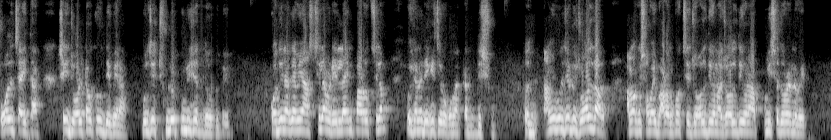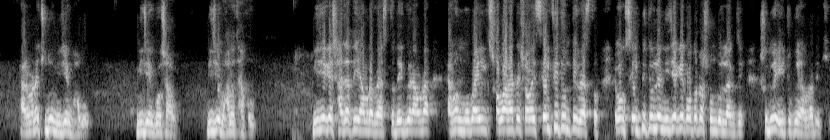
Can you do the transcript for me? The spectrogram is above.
জল চাই তার, সেই জলটাও কেউ দেবে না। বলছে, ছুলে পুলিশে ধরবে। কদিন আগে আমি আসছিলাম, রেল লাইন পার হচ্ছিলাম, ওইখানে দেখেছি এরকম একটা দৃশ্য। তো আমি বলছি, একটু জল দাও। আমাকে সবাই বারণ করছে, জল দিও না, জল দিও না, পুলিশে ধরে নেবে। তার মানে শুধু নিজের ভাবো, নিজের গোছাও, নিজে ভালো থাকো নিজেকে সাজাতেই আমরা ব্যস্ত। দেখবেন আমরা এখন মোবাইল সবার হাতে সবাই সেলফি তুলতেই ব্যস্ত এবং সেলফি তুললে নিজেকে কতটা সুন্দর লাগছে, শুধু এইটুকুই আমরা দেখি।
